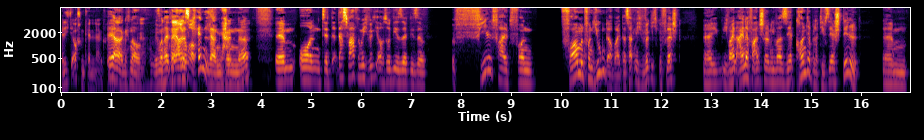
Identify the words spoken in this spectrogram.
Hätte ich die auch schon kennenlernen können. Ja, genau. Ja. Wie man halt ja alles gebraucht. kennenlernen können. Ne? Ähm, und das war für mich wirklich auch so diese, diese Vielfalt von Formen von Jugendarbeit. Das hat mich wirklich geflasht. Äh, ich war in einer Veranstaltung, die war sehr kontemplativ, sehr still. Ähm,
